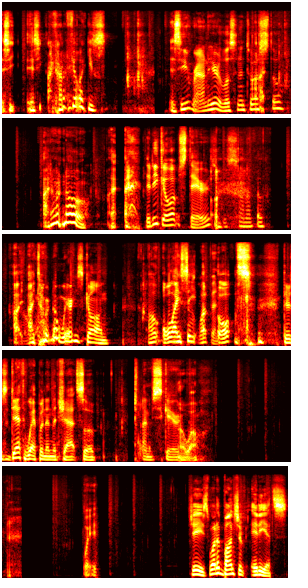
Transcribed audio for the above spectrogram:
Is he? Is he? I kind of feel like he's. Is he around here listening to us still? I don't know. I, Did he go upstairs? This son of a- I, I don't know where he's gone. Oh, All I see. not Weapon. Oh, there's death weapon in the chat. So, I'm scared. oh well. Wait. Jeez, what a bunch of idiots.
